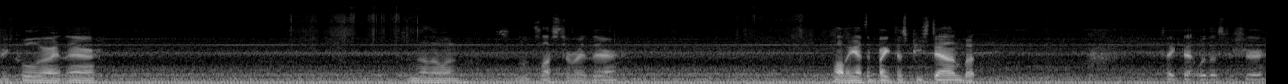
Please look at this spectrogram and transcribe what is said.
pretty there. Another one, a little cluster right there. Probably have to break this piece down, but take that with us for sure.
